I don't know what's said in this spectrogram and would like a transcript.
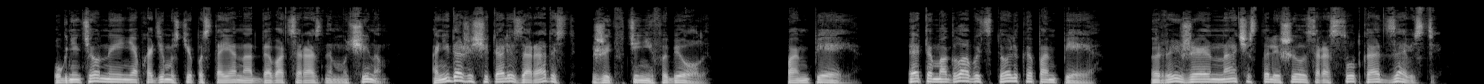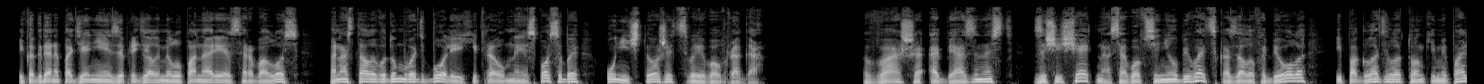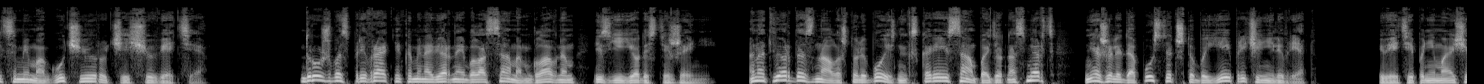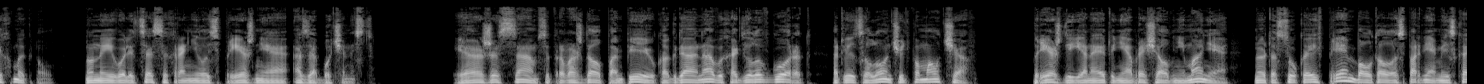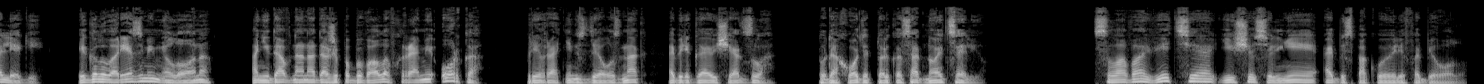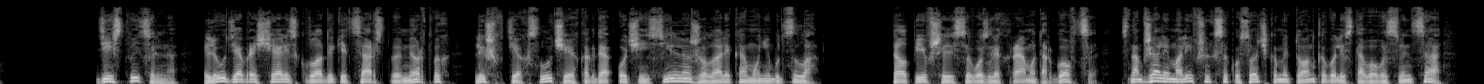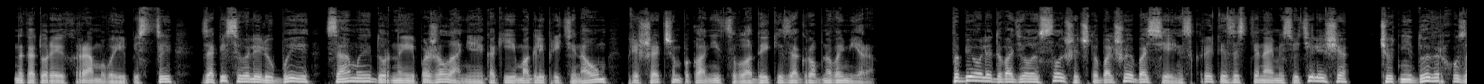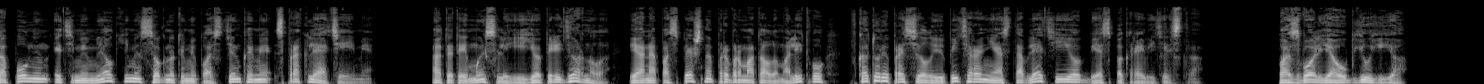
Угнетенные необходимостью постоянно отдаваться разным мужчинам, они даже считали за радость жить в тени Фабиолы. Помпея. Это могла быть только Помпея. Рыжая начисто лишилась рассудка от зависти, и когда нападение за пределами Лупанария сорвалось, она стала выдумывать более хитроумные способы уничтожить своего врага. «Ваша обязанность — защищать нас, а вовсе не убивать», — сказала Фабиола и погладила тонкими пальцами могучую ручищу Ветия. Дружба с привратниками, наверное, была самым главным из ее достижений. Она твердо знала, что любой из них скорее сам пойдет на смерть, нежели допустит, чтобы ей причинили вред. Вети, понимающе хмыкнул, но на его лице сохранилась прежняя озабоченность. «Я же сам сопровождал Помпею, когда она выходила в город», — ответил он, чуть помолчав. «Прежде я на это не обращал внимания, но эта сука и впрямь болтала с парнями из коллегий. И головорезами Милона. А недавно она даже побывала в храме Орка». Привратник сделал знак, оберегающий от зла. «Туда ходят только с одной целью». Слова Веттия еще сильнее обеспокоили Фабиолу. Действительно, люди обращались к владыке царства мертвых лишь в тех случаях, когда очень сильно желали кому-нибудь зла. Толпившиеся возле храма торговцы снабжали молившихся кусочками тонкого листового свинца, на которые храмовые песцы записывали любые самые дурные пожелания, какие могли прийти на ум пришедшим поклониться владыке загробного мира. Фабиоле доводилось слышать, что большой бассейн, скрытый за стенами святилища, чуть не доверху заполнен этими мелкими согнутыми пластинками с проклятиями. От этой мысли ее передернуло, и она поспешно пробормотала молитву, в которой просила Юпитера не оставлять ее без покровительства. «Позволь, я убью ее!»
